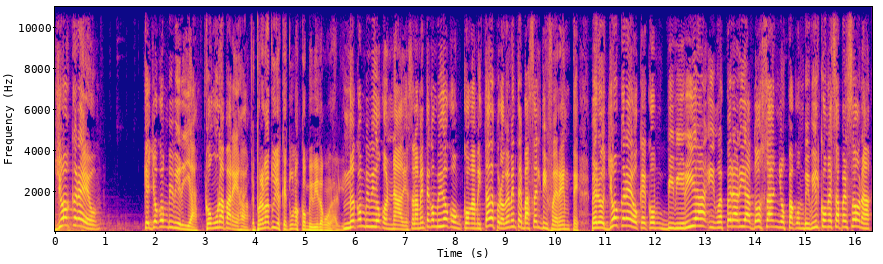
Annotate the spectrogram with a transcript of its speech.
Yo creo que yo conviviría con una pareja. El problema tuyo es que tú no has convivido con alguien. No he convivido con nadie, solamente he convivido con, con amistades, pero obviamente va a ser diferente. Pero yo creo que conviviría y no esperaría dos años para convivir con esa persona,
